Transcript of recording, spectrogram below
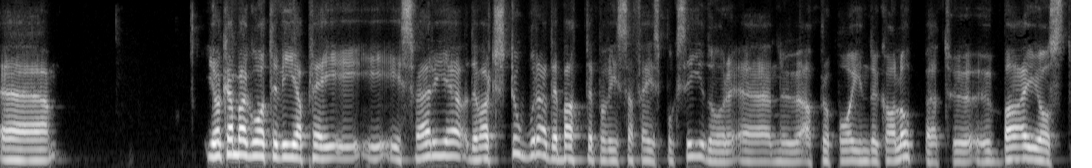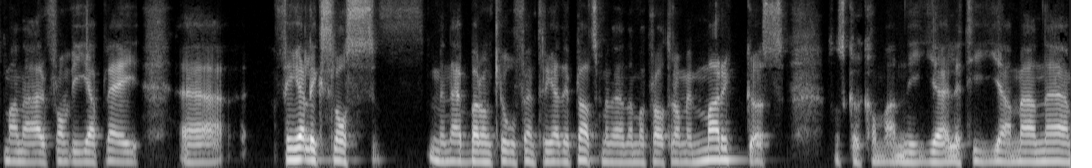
Eh, jag kan bara gå till Viaplay i, i, i Sverige. Det har varit stora debatter på vissa Facebook-sidor eh, nu apropå Indycarloppet, hur, hur biased man är från Viaplay. Eh, Felix slåss med näbbar och klo för en tredje plats, men det enda man pratar om är Marcus som ska komma nio eller tio. Men, äh,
